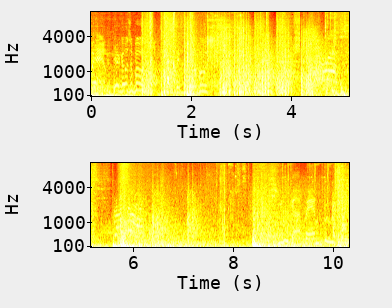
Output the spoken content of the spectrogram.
Bam! There goes a boozle. Fifty more boots. Throw it on. You got bamboozled.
